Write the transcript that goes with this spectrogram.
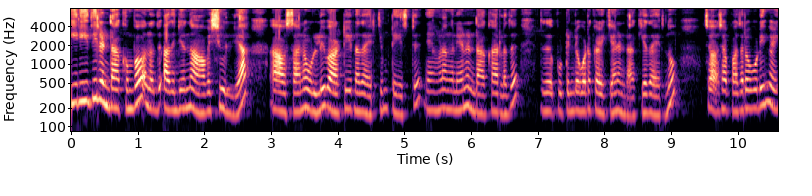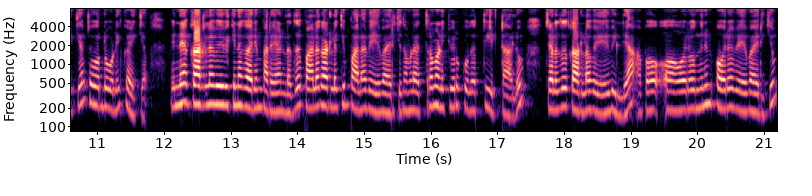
ഈ രീതിയിൽ ഉണ്ടാക്കുമ്പോൾ അത് അതിന്റെ ഒന്നും ആവശ്യമില്ല. അവസാനം ഉള്ളി വാട്ടിയിടുന്നതായിരിക്കും ടേസ്റ്റ് ഞങ്ങൾ അങ്ങനെയാണ് ഉണ്ടാക്കാറുള്ളത്. ഇത് പുട്ടിന്റെ കൂടെ കഴിക്കാൻ ഉണ്ടാക്കിയതായിരുന്നു. ചപ്പാത്തിയുടെ കൂടിയും കഴിക്കാം ചോറിന്റെ കൂടിയും കഴിക്കാം. പിന്നെ കടല വേവിക്കുന്ന കാര്യം പറയാനുള്ളത് പല കടലയ്ക്കും പല വേവായിരിക്കും. നമ്മൾ എത്ര മണിക്കൂർ കുതിർത്തി ഇട്ടാലും ചിലത് കടല വേവില്ല. അപ്പോൾ ഓരോന്നിനും ഓരോ വേവായിരിക്കും.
